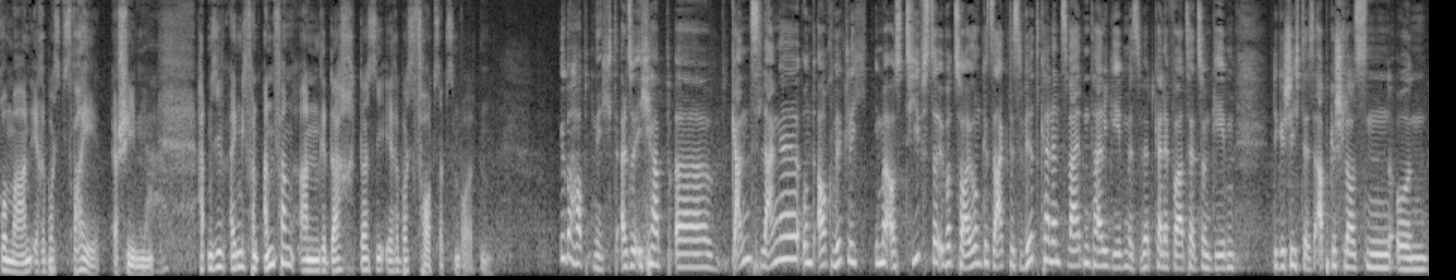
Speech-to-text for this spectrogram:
Roman Erebos 2 erschienen. Ja. Hatten Sie eigentlich von Anfang an gedacht, dass Sie Erebos fortsetzen wollten? Überhaupt nicht. Also ich habe äh, ganz lange und auch wirklich immer aus tiefster Überzeugung gesagt, es wird keinen zweiten Teil geben, es wird keine Fortsetzung geben. Die Geschichte ist abgeschlossen und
